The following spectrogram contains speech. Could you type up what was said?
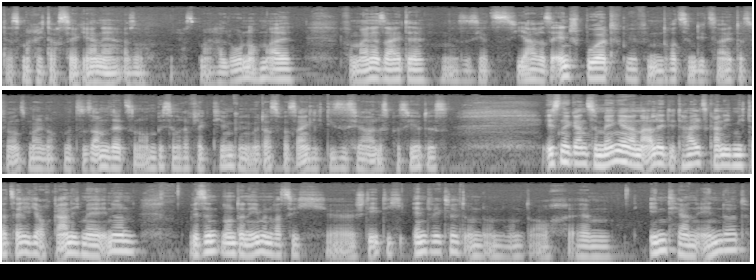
Das mache ich doch sehr gerne. Also erstmal Hallo nochmal von meiner Seite. Es ist jetzt Jahresendspurt. Wir finden trotzdem die Zeit, dass wir uns mal noch mal zusammensetzen und auch ein bisschen reflektieren können über das, was eigentlich dieses Jahr alles passiert ist. Ist eine ganze Menge. An alle Details kann ich mich tatsächlich auch gar nicht mehr erinnern. Wir sind ein Unternehmen, was sich äh, stetig entwickelt und, und, und auch ähm, intern ändert.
